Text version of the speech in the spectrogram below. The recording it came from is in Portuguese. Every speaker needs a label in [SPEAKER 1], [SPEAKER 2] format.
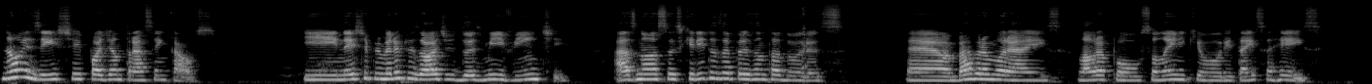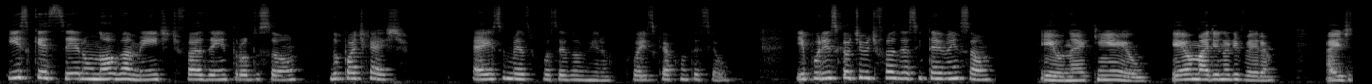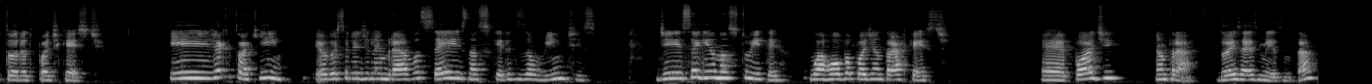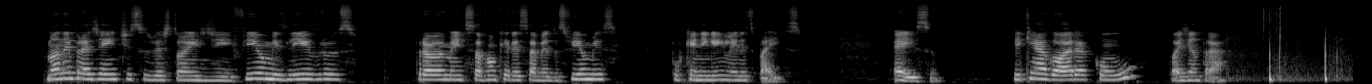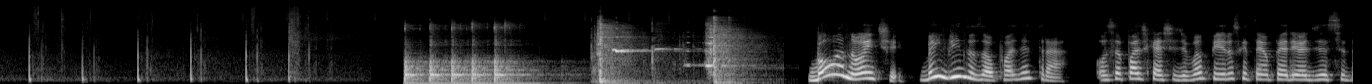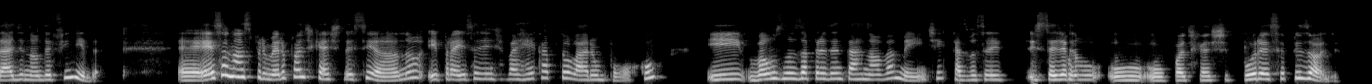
[SPEAKER 1] Não existe pode entrar sem caos. E neste primeiro episódio de 2020, as nossas queridas apresentadoras é, Bárbara Moraes, Laura Paul, Solane Chioro e Thaisa Reis esqueceram novamente de fazer a introdução do podcast. É isso mesmo que vocês ouviram. Foi isso que aconteceu. E por isso que eu tive de fazer essa intervenção. Eu, né? Quem é eu? Eu, Marina Oliveira, a editora do podcast. E já que estou aqui, eu gostaria de lembrar vocês, nossos queridos ouvintes, de seguir o nosso Twitter, o arroba pode entrar cast. É, pode entrar, dois S mesmo, tá? Mandem pra gente sugestões de filmes, livros. Provavelmente só vão querer saber dos filmes, porque ninguém lê nesse país. É isso. Fiquem agora com o Pode Entrar.
[SPEAKER 2] Boa noite! Bem-vindos ao Pode Entrar, o seu podcast de vampiros que tem uma periodicidade não definida. É, esse é o nosso primeiro podcast desse ano e para isso a gente vai recapitular um pouco e vamos nos apresentar novamente, caso você esteja no o, o podcast por esse episódio.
